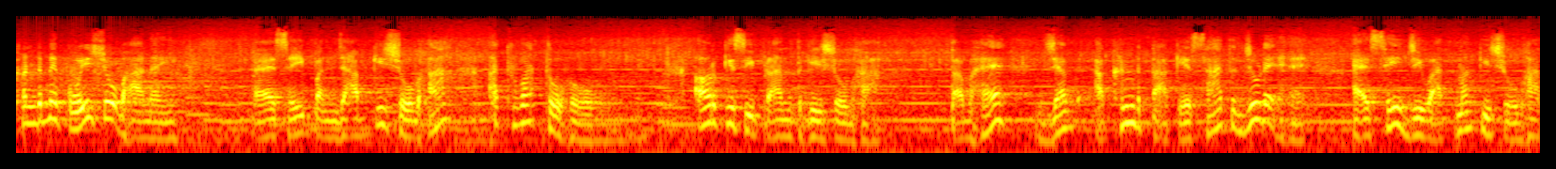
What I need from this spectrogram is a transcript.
खंड में कोई शोभा नहीं। ऐसे ही पंजाब की शोभा अथवा तो हो। और किसी प्रांत की शोभा, तब है जब अखंडता के साथ जुड़े हैं। ऐसे जीवात्मा की शोभा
